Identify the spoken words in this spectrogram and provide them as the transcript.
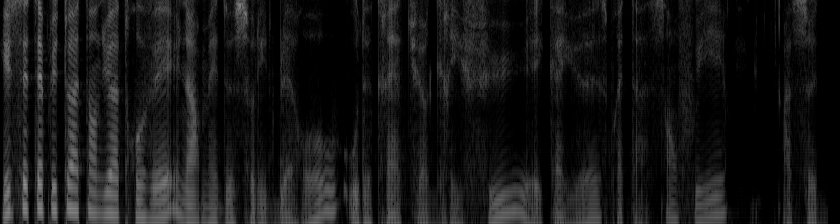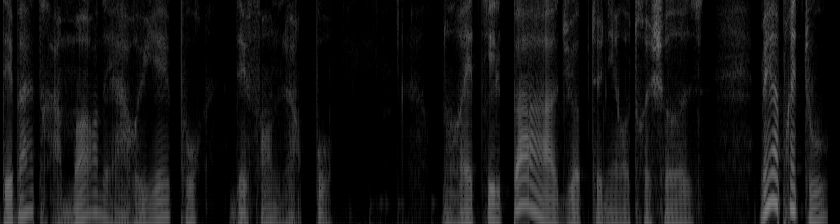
Il s'était plutôt attendu à trouver une armée de solides blaireaux ou de créatures griffues et cailleuses prêtes à s'enfuir, à se débattre, à mordre et à ruer pour défendre leur peau. N'aurait-il pas dû obtenir autre chose? Mais après tout,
